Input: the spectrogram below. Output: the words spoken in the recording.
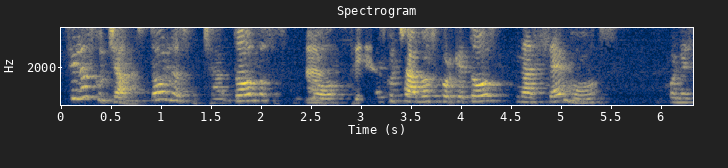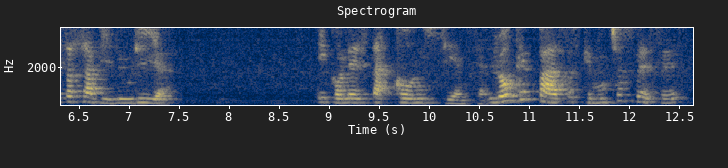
Sí lo escuchamos, todos lo escuchamos, todos lo escuchamos porque todos nacemos con esta sabiduría y con esta conciencia. Lo que pasa es que muchas veces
